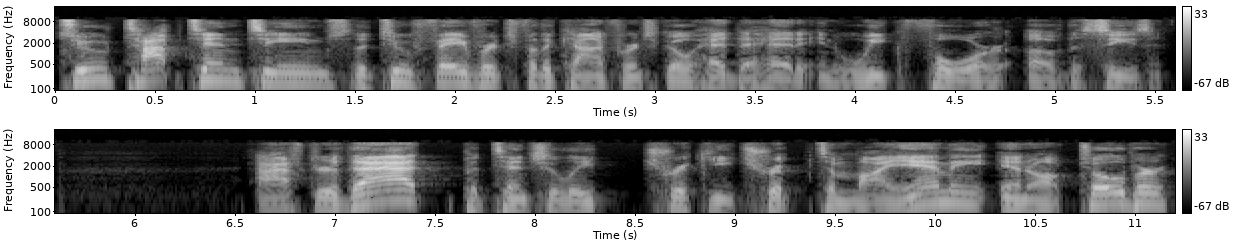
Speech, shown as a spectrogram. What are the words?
Two top 10 teams, the two favorites for the conference, go head to head in week four of the season. After that, potentially tricky trip to Miami in October.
